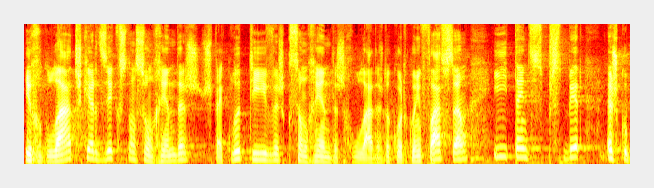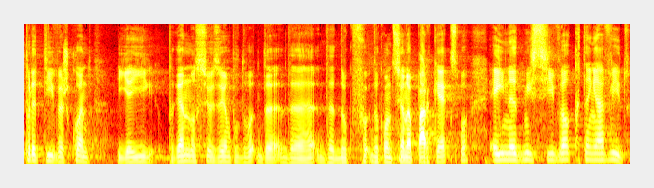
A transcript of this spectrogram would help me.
E regulados quer dizer que não são rendas especulativas, que são rendas reguladas de acordo com a inflação e tem de se perceber as cooperativas, quando, e aí, pegando no seu exemplo do, do que aconteceu na Parque Expo, é inadmissível que tenha havido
